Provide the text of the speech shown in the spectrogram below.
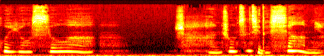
会用丝袜缠住自己的下面，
